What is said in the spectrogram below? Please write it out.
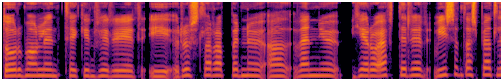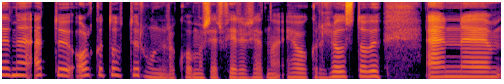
Stórmálinn tekinn fyrir í ruslarappinu að venju. Hér og eftir er vísendaspjallið með Ettu Olgudóttur, hún er að koma sér fyrir hérna hjá okkur hljóðstofu. En um,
